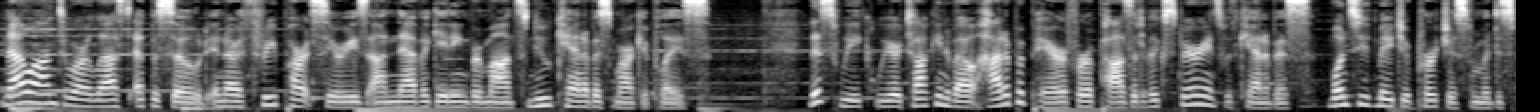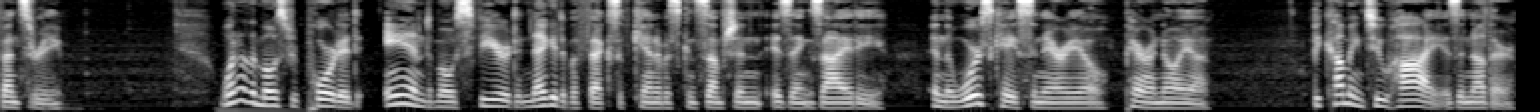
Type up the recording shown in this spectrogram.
Now, on to our last episode in our three part series on navigating Vermont's new cannabis marketplace. This week, we are talking about how to prepare for a positive experience with cannabis once you've made your purchase from a dispensary. One of the most reported and most feared negative effects of cannabis consumption is anxiety, In the worst case scenario, paranoia. Becoming too high is another.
